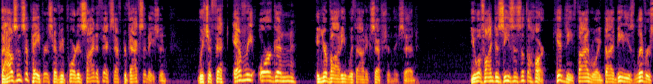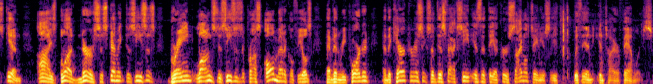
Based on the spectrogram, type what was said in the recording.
Thousands of papers have reported side effects after vaccination, which affect every organ in your body without exception, they said. You will find diseases of the heart, kidney, thyroid, diabetes, liver, skin, eyes, blood, nerves, systemic diseases, brain, lungs, diseases across all medical fields have been reported. And the characteristics of this vaccine is that they occur simultaneously within entire families.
